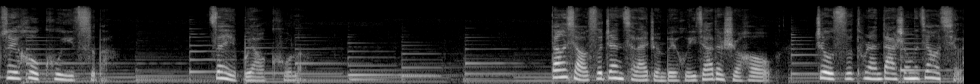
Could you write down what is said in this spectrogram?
最后哭一次吧，再也不要哭了。当小司站起来准备回家的时候，宙斯突然大声地叫起来。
